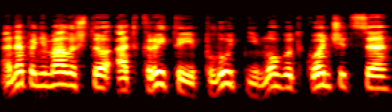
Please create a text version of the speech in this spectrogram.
Она понимала, что открытые плутни могут кончиться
